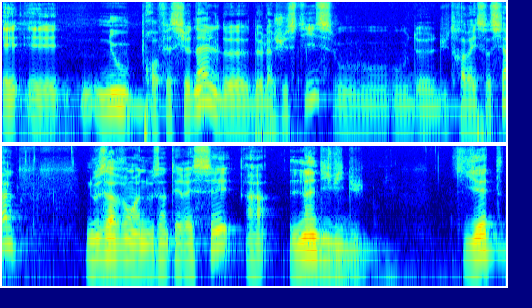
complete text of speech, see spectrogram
Et, nous, professionnels de, la justice ou, du travail social, nous avons à nous intéresser à l'individu qui est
